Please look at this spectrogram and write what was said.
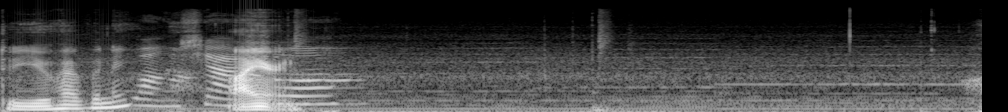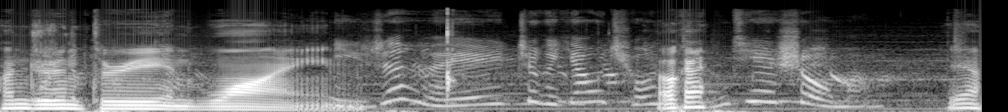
Do you have any? Iron. 103 and wine. Okay. Yeah.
